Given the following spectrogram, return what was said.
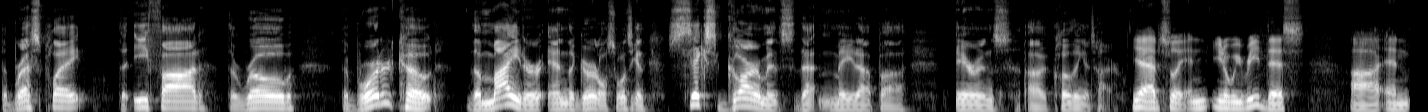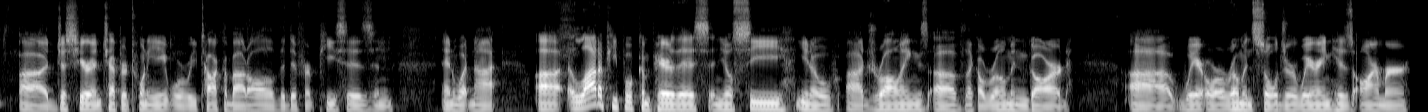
the breastplate, the ephod, the robe, the broidered coat, the mitre, and the girdle. So once again, six garments that made up uh, Aaron's uh, clothing attire. Yeah, absolutely. And you know, we read this, uh, and uh, just here in chapter 28, where we talk about all the different pieces and and whatnot. Uh, a lot of people compare this, and you'll see, you know, uh, drawings of like a Roman guard, where or a Roman soldier wearing his armor,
